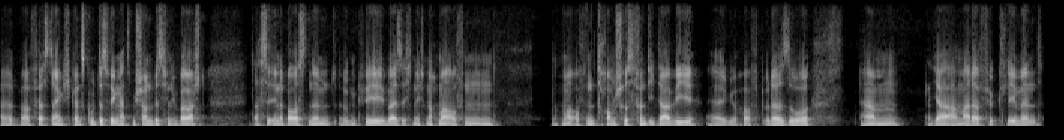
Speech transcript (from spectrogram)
war First eigentlich ganz gut. Deswegen hat es mich schon ein bisschen überrascht, dass er ihn rausnimmt. Irgendwie, weiß ich nicht, nochmal auf einen, noch mal auf einen Traumschuss von Didavi äh, gehofft oder so. Ähm, ja, Armada für Clement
